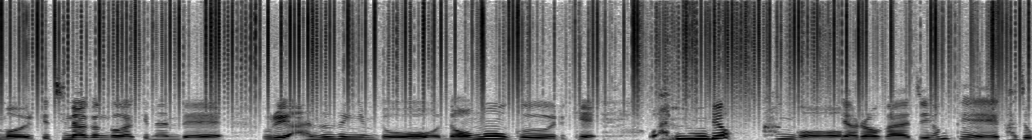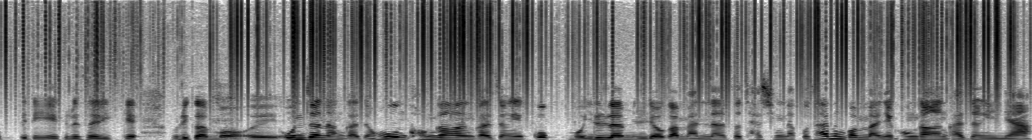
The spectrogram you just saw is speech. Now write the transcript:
뭐 이렇게 지나간 것 같긴 한데 우리 안 선생님도 너무 그 이렇게 완벽한 거 여러 가지 형태의 가족들이 그래서 이렇게 우리가 뭐 에, 온전한 가정 혹은 건강한 가정이 꼭 뭐 일남일녀가 만나서 자식 낳고 사는 것만이 건강한 가정이냐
